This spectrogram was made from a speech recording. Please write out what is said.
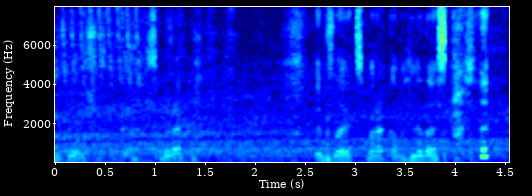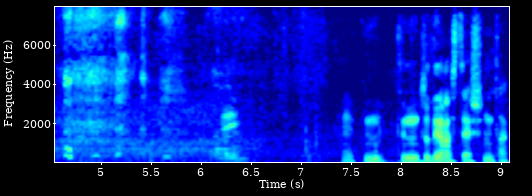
Не знаю, що таке. Смерека. Я не знаю, як смерека виглядає справді. Ей. Ей, Ти, ти не туди ростеш, не так.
